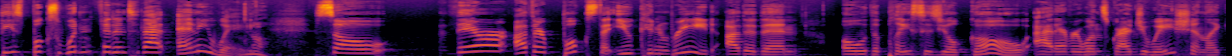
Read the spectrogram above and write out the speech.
these books wouldn't fit into that anyway. No. So there are other books that you can read other than, oh, the places you'll go at everyone's graduation. Like,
